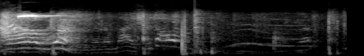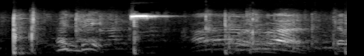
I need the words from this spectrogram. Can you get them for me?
Allah. Hindi. Yang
